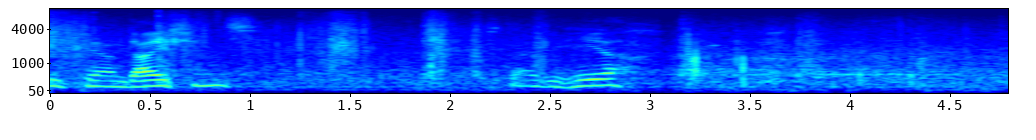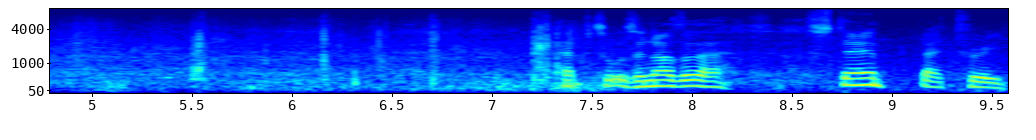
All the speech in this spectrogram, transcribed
Few foundations just over here. Perhaps it was another stamp battery.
